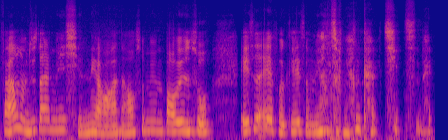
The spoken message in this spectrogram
反正我们就在那边闲聊啊，然后顺便抱怨说：“诶，这 app 可以怎么样 怎么样改进之类，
